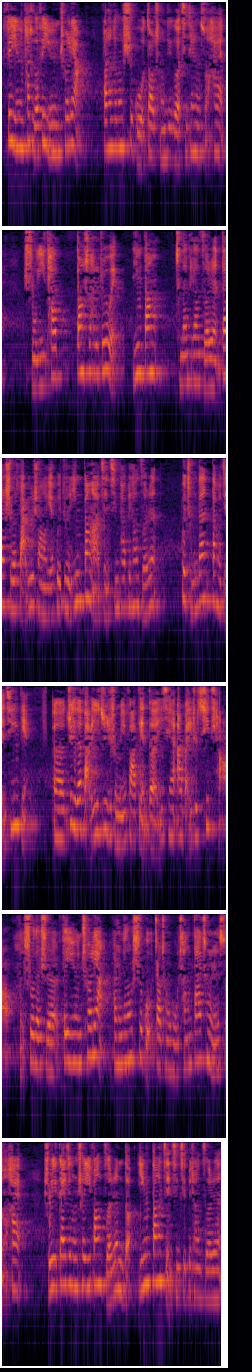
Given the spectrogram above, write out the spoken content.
非营运他是个非营运车辆，发生交通事故造成这个秦先生损害，属于他当时他是追尾，应当承担赔偿责任，但是法律上也会就是应当啊减轻他赔偿责任，会承担但会减轻一点。呃，具体的法律依据就是民法典的一千二百一十七条，说的是非营运车辆发生交通事故，造成无偿搭乘人损害，属于该机动车一方责任的，应当减轻其赔偿责任。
